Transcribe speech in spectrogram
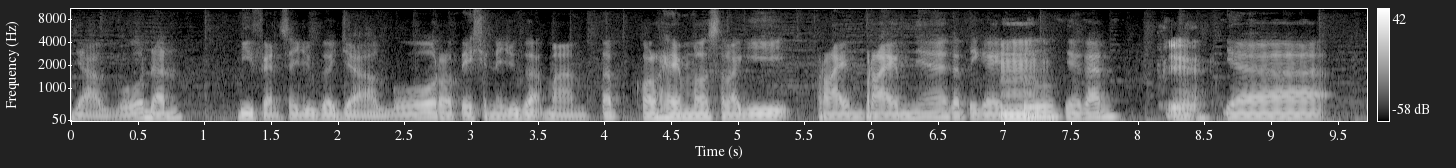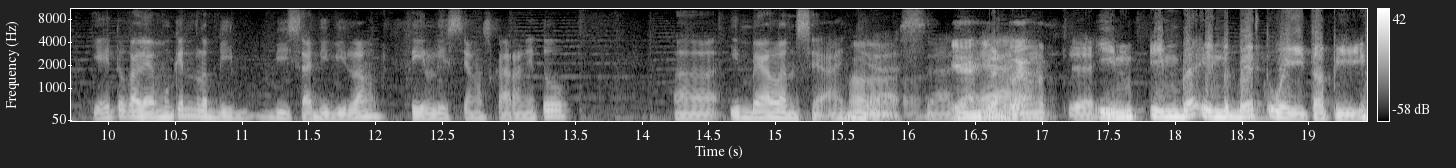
jago dan defense-nya juga jago, rotationnya juga mantep. Cole Hamels lagi prime-prime-nya ketika hmm. itu, ya kan? Yeah. Ya ya itu kali ya mungkin lebih bisa dibilang Phillies yang sekarang itu uh, imbalance ya anjas. Uh, ya, ya, banget ya. imba in the bad way tapi.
